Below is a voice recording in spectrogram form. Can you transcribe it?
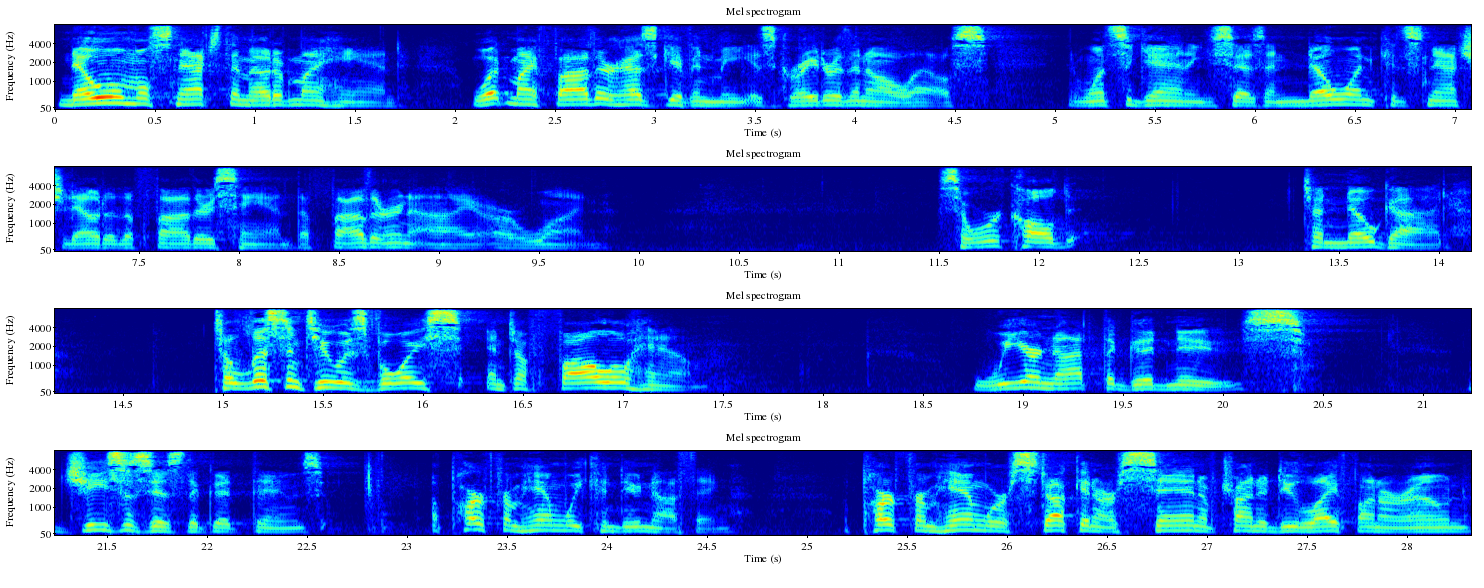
No one will snatch them out of my hand. What my Father has given me is greater than all else. And once again, he says, and no one can snatch it out of the Father's hand. The Father and I are one. So we're called to know God, to listen to his voice, and to follow him. We are not the good news. Jesus is the good news. Apart from him, we can do nothing. Apart from him, we're stuck in our sin of trying to do life on our own.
